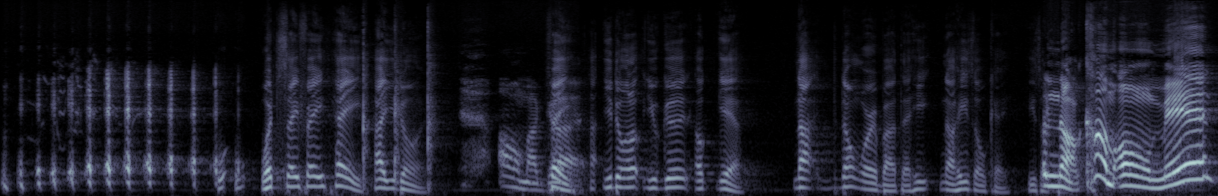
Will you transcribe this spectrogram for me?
What you say, Faith? Hey, how you doing? Oh my God! Faith, you doing? You good? Oh, yeah. No, don't worry about that. He no, he's okay. He's okay. No, come on, man.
